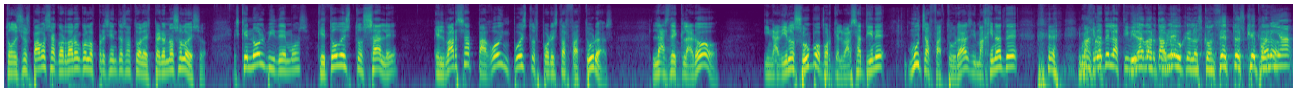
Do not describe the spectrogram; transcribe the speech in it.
todos esos pagos se acordaron con los presidentes actuales. Pero no solo eso. Es que no olvidemos que todo esto sale. El Barça pagó impuestos por estas facturas. Las declaró. Y nadie lo supo, porque el Barça tiene muchas facturas. Imagínate, imagínate la actividad contable. Que los conceptos que Claro. ponía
